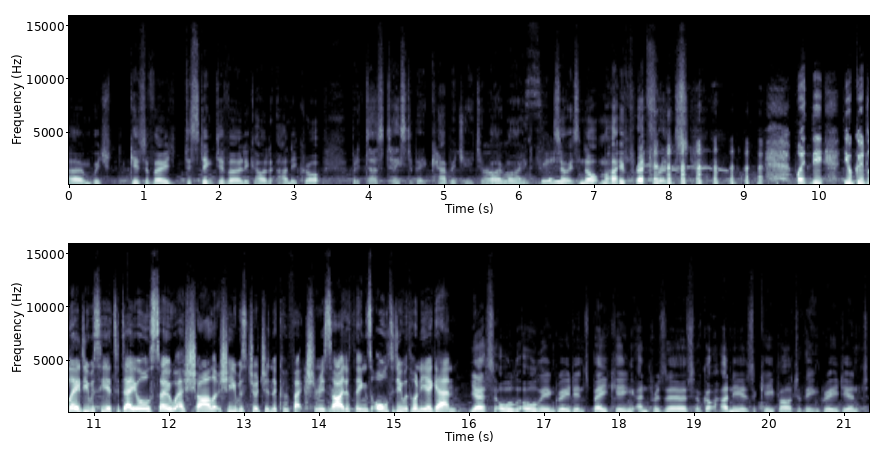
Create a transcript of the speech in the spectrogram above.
um, which gives a very distinctive early honey crop but it does taste a bit cabbagey to oh, my mind. So it's not my preference. but the, your good lady was here today also, uh, Charlotte. She was judging the confectionery yes. side of things, all to do with honey again. Yes, all, all the ingredients, baking and preserves, have got honey as a key part of the ingredient.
